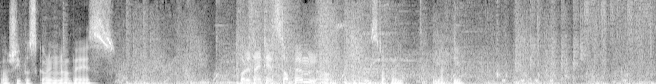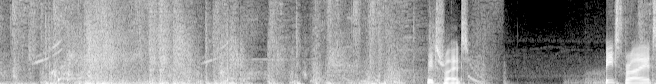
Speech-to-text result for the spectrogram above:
Oh, she was scoring our base. Oh, did Ninetales stop him? No, didn't stop him. Lucky. We tried. We tried.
